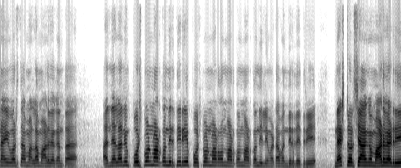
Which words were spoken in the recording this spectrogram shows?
ನಾ ಈ ವರ್ಷದಾಗ ಎಲ್ಲ ಮಾಡ್ಬೇಕಂತ. ಅದನ್ನೆಲ್ಲ ನೀವು ಪೋಸ್ಟ್ಪೋನ್ ಮಾಡ್ಕೊಂಡಿರ್ತೀರಿ ಪೋಸ್ಟ್ಪೋನ್ ಮಾಡ್ಕೊಂಡು ಮಾಡ್ಕೊಂಡು ಮಾಡ್ಕೊಂಡು ಇಲ್ಲಿ ಮಠ ಬಂದಿರ್ತೈತ್ರಿ. ನೆಕ್ಸ್ಟ್ ವರ್ಷ ಹಂಗೆ ಮಾಡಬೇಡ್ರಿ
